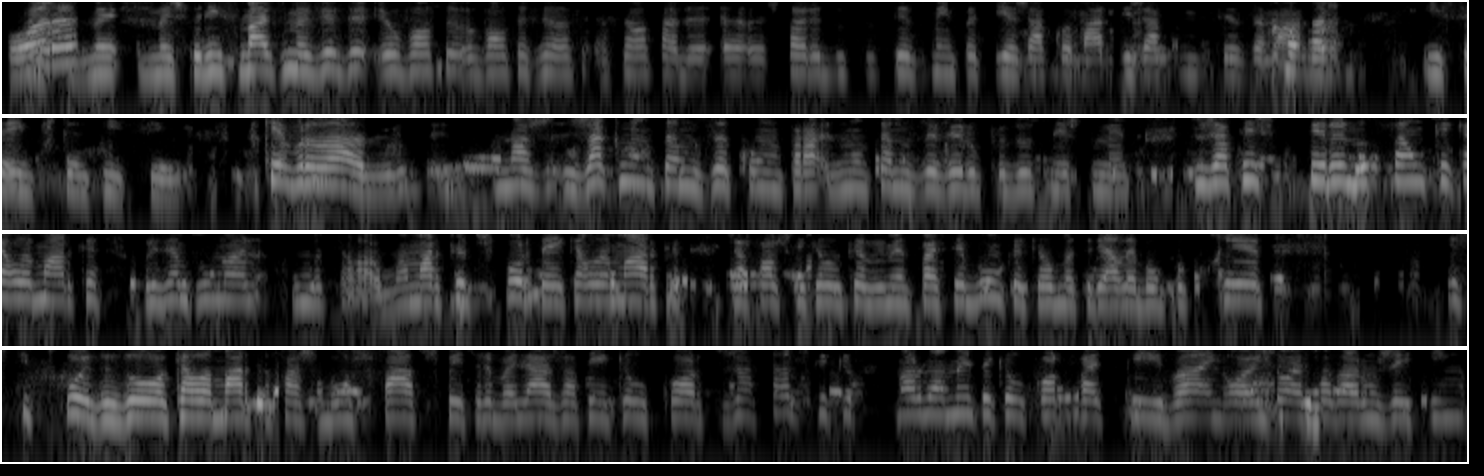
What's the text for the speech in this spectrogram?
fora. Mas, mas, por isso, mais uma vez, eu volto, eu volto a realçar a, a, história de tu teres uma empatia já com a marca e já conheces a marca. Claro. Isso é importantíssimo. Porque é verdade, nós, já que não estamos a comprar, não estamos a ver o produto neste momento, tu já tens que ter a noção que aquela marca, por exemplo, uma, uma, sei lá, uma marca de esporte é aquela marca, já sabes que aquele acabamento vai ser bom, que aquele material é bom para correr, esse tipo de coisas, ou aquela marca faz bons fatos para ir trabalhar, já tem aquele corte, já sabes que aquele, normalmente aquele corte vai te cair bem, ou então é só dar um jeitinho.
